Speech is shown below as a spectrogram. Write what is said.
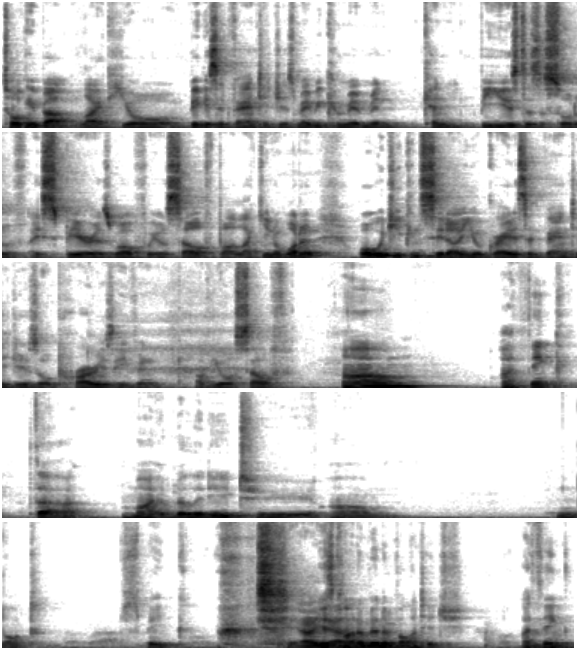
talking about like your biggest advantages, maybe commitment can be used as a sort of a spear as well for yourself, but like you know what it what would you consider your greatest advantages or pros even of yourself? Um, I think that my ability to um, not speak oh, is kind of an advantage. I think Mhm.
